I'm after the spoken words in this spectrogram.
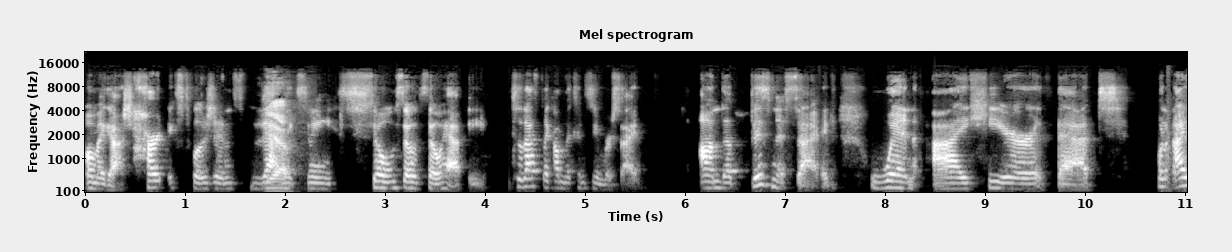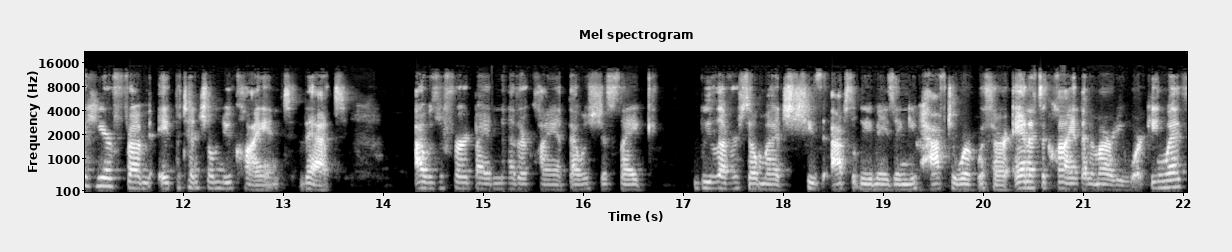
Oh my gosh, heart explosions. That yeah. makes me so, so, so happy. So that's like on the consumer side on the business side, when I hear that, when I hear from a potential new client that I was referred by another client that was just like, we love her so much. She's absolutely amazing. You have to work with her. And it's a client that I'm already working with.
